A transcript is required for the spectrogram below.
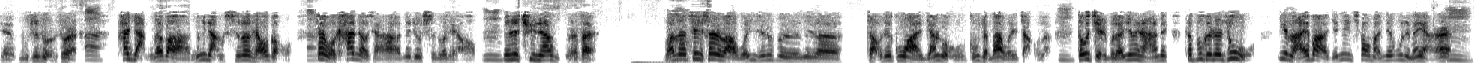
的，五十左右岁。嗯，她养的吧，能养十多条狗，在我看着前啊，那就十多条。嗯，那是去年五月份，完了这事儿吧，我一直都不那个。找这公安养狗狗犬办，我也找了，嗯，都解释不了，因为啥呢？他不搁这住，一来吧，人家一敲门呢，屋里没人嗯，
